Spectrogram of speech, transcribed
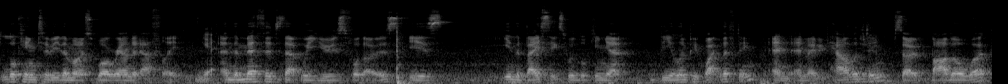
looking to be the most well-rounded athlete. Yeah. And the methods that we use for those is, in the basics, we're looking at the Olympic weightlifting and, and maybe powerlifting. So barbell work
